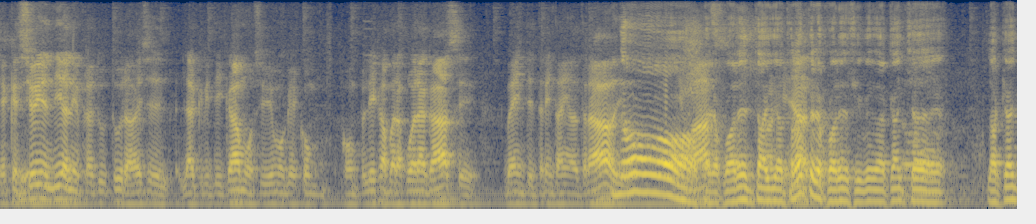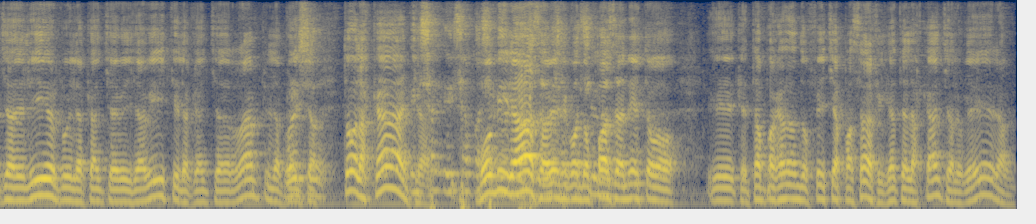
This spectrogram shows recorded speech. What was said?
Es que si hoy en día la infraestructura a veces la criticamos y vemos que es com- compleja para jugar acá hace 20, 30 años atrás. No, más, pero 40 años atrás, pero 40, si ves la cancha de la cancha de Liverpool, la cancha de Bellavista, la cancha de Rampli, la cancha, eso, todas las canchas. esa- esa Vos mirás a veces cuando pasan esto, eh, que están pasando fechas pasadas, fíjate las canchas lo que eran.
